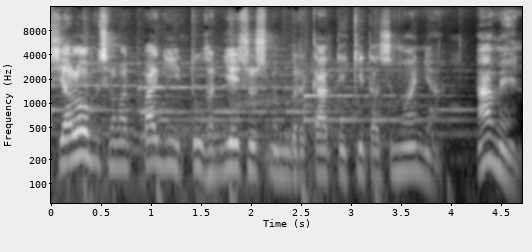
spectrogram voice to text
Shalom, selamat pagi. Tuhan Yesus memberkati kita semuanya. Amin.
